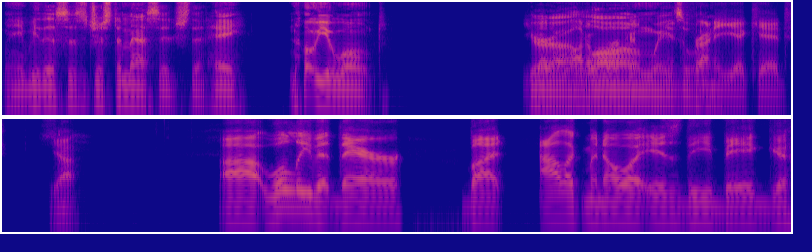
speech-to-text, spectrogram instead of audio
Maybe this is just a message that hey, no you won't. You You're got a work long in- ways in front of you kid Yeah. Uh, we'll leave it there. But Alek Manoah is the big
